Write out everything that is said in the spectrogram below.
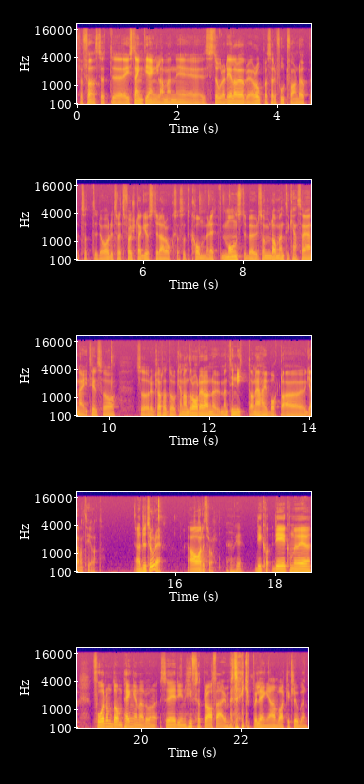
För fönstret är ju stängt i England men i stora delar av övriga Europa så är det fortfarande öppet. Så att då har du 31 augusti där också. Så att kommer ett monsterbud som de inte kan säga nej till så så det är klart att då kan han dra redan nu, men till 19 är han ju borta garanterat. Ja, du tror det? Ja, det tror jag. Okay. Det, det kommer... Får de de pengarna då så är det ju en hyfsat bra affär med tanke på hur länge han varit i klubben.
